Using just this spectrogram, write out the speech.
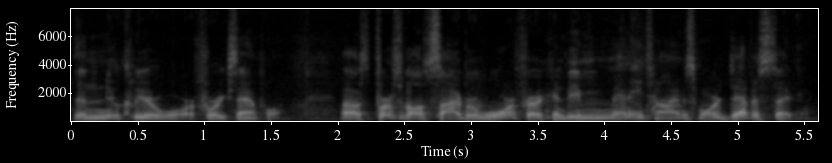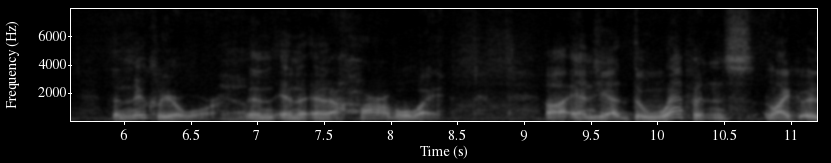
than nuclear war, for example. Uh, first of all, cyber warfare can be many times more devastating than nuclear war in, in, in a horrible way. Uh, and yet the weapons, like uh,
